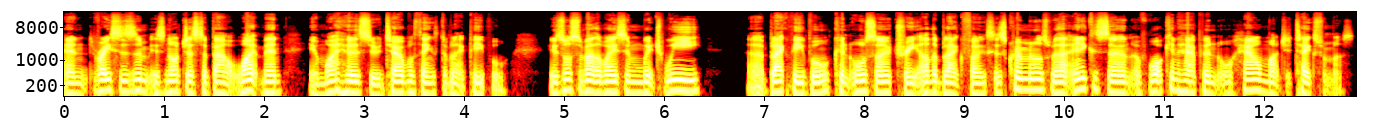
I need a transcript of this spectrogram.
and racism is not just about white men in white hoods doing terrible things to black people. It's also about the ways in which we, uh, black people, can also treat other black folks as criminals without any concern of what can happen or how much it takes from us.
